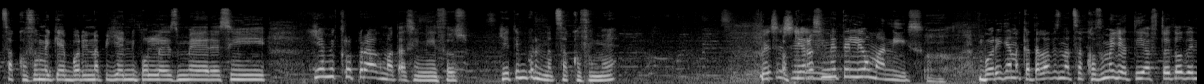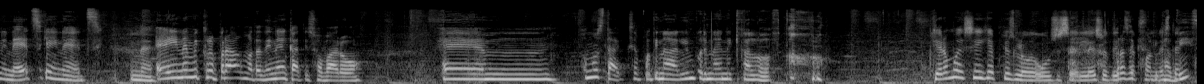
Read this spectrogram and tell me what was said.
τσακωθούμε και μπορεί να πηγαίνει πολλές μέρες ή για μικροπράγματα συνήθως. Γιατί μπορεί να τσακωθούμε; πες Ο εσύ... καιρός είναι τελειομανής. Μπορεί για να καταλάβεις να τσακωθούμε γιατί αυτό εδώ δεν είναι έτσι και είναι έτσι. Ναι. Ε, είναι μικροπράγματα, δεν είναι κάτι σοβαρό. Ε, μ, όμως εντάξει, από την άλλη μπορεί να είναι και καλό αυτό. Πιέρο μου εσύ για ποιους λόγους ε, λες ότι Πρόσεξε τι θα τσακώνεστε. πεις.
